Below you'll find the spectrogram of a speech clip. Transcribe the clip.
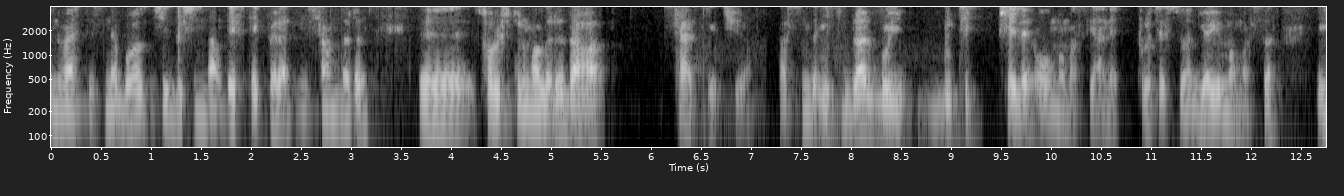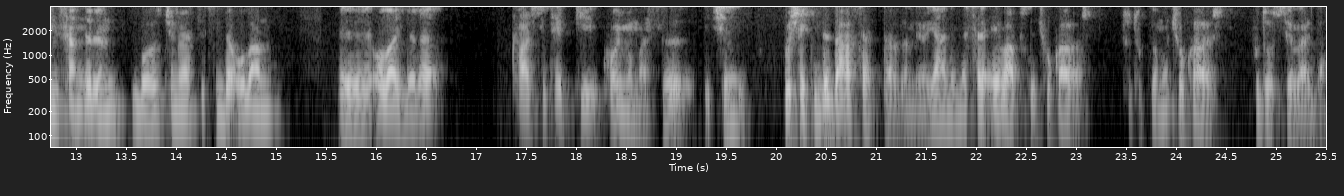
Üniversitesi'ne Boğaziçi dışından destek veren insanların e, soruşturmaları daha sert geçiyor. Aslında iktidar bu bu tip şeylerin olmaması yani protestonun yayılmaması, insanların Boğaziçi Üniversitesi'nde olan e, olaylara karşı tepki koymaması için bu şekilde daha sert davranıyor. Yani mesela ev hapsi çok ağır, tutuklama çok ağır bu dosyalarda.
